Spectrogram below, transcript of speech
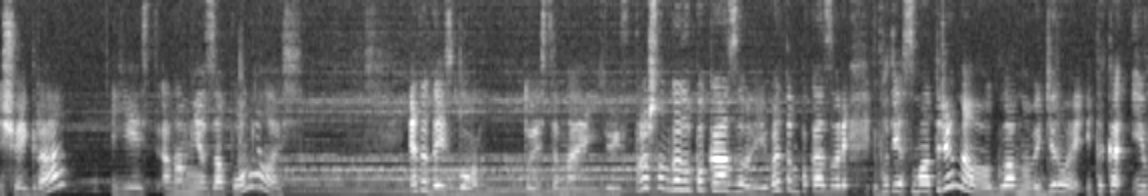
еще игра есть, она мне запомнилась. Это Days Gone. То есть она ее и в прошлом году показывали, и в этом показывали. И вот я смотрю на главного героя, и такая, и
